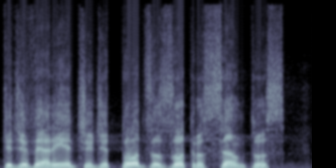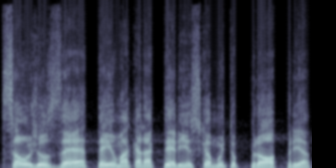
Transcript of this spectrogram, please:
que diferente de todos os outros santos, São José tem uma característica muito própria.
